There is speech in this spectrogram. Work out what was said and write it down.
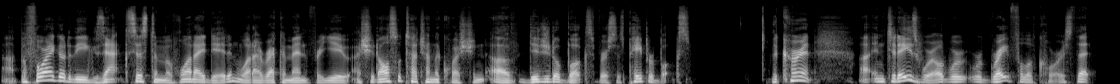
Uh, before I go to the exact system of what I did and what I recommend for you, I should also touch on the question of digital books versus paper books. The current, uh, in today's world, we're, we're, grateful, of course, that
